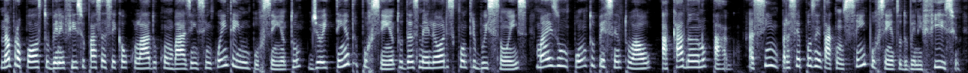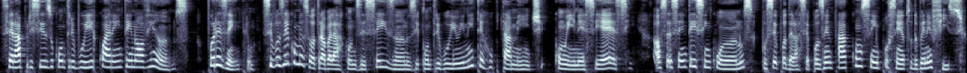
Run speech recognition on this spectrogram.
Na proposta, o benefício passa a ser calculado com base em 51% de 80% das melhores contribuições, mais um ponto percentual a cada ano pago. Assim, para se aposentar com 100% do benefício, será preciso contribuir 49 anos. Por exemplo, se você começou a trabalhar com 16 anos e contribuiu ininterruptamente com o INSS, aos 65 anos você poderá se aposentar com 100% do benefício.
